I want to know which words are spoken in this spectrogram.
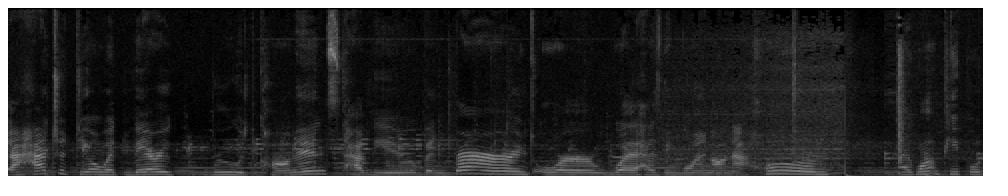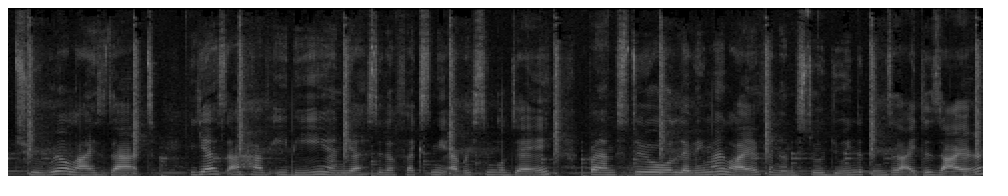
I had to deal with very rude comments. Have you been burned or what has been going on at home? I want people to realize that yes, I have EB and yes, it affects me every single day, but I'm still living my life and I'm still doing the things that I desire.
